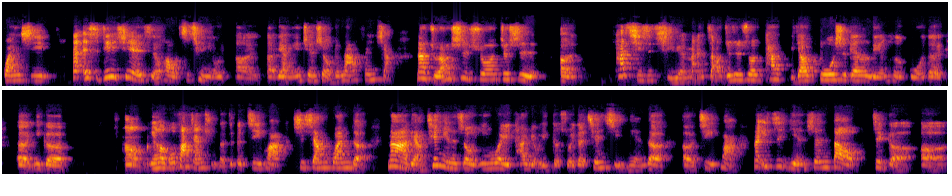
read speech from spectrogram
关系。那 SDGs 的话，我之前有呃呃两年前的时候有跟大家分享。那主要是说就是呃，它其实起源蛮早，就是说它比较多是跟联合国的呃一个。嗯，联合国发展署的这个计划是相关的。那两千年的时候，因为它有一个所谓的千禧年的呃计划，那一直延伸到这个呃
